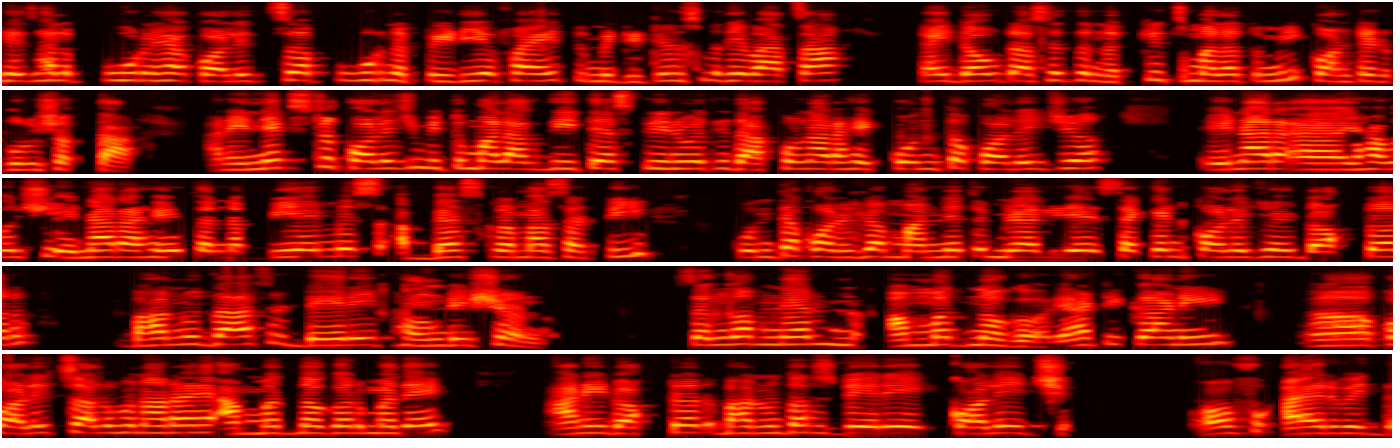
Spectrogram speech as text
हे झालं पूर्ण ह्या कॉलेजचं पूर्ण पीडीएफ आहे. तुम्ही डिटेल्समध्ये वाचा. काही डाऊट असेल तर नक्कीच मला तुम्ही कॉन्टॅक्ट करू शकता. आणि नेक्स्ट कॉलेज मी तुम्हाला अगदी त्या स्क्रीनवरती दाखवणार आहे. कोणतं कॉलेज येणार ह्या वर्षी येणार आहे. त्यांना बीएमएस अभ्यासक्रमासाठी कोणत्या कॉलेजला मान्यता मिळाली आहे? सेकंड कॉलेज आहे डॉक्टर भानुदास डेरे फाउंडेशन संगमनेर अहमदनगर. या ठिकाणी कॉलेज चालू होणार आहे अहमदनगरमध्ये. आणि doctor Bhanudas Dere college of Ayurveda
